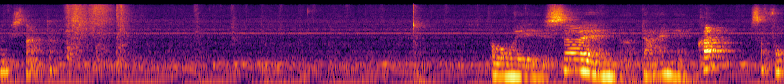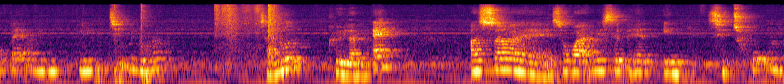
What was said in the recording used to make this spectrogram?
er vi snart der. Og øh, så øh, når dejen er kold, så forbager vi den lige 10 minutter. Tager den ud, køler den af, og så, øh, så rører vi simpelthen en citron,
